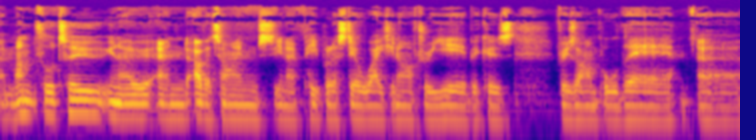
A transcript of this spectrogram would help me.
a month or two, you know, and other times, you know, people are still waiting after a year because for example, their uh,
